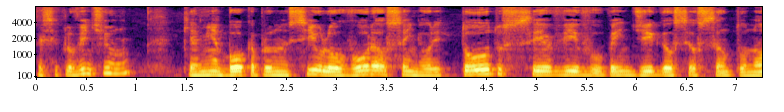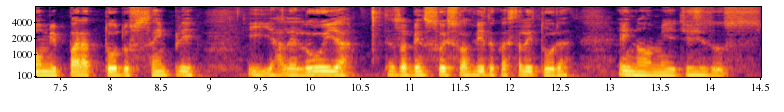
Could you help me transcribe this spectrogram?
Versículo 21, que a minha boca pronuncie o louvor ao Senhor e todo ser vivo bendiga o seu santo nome para todos sempre. E aleluia. Deus abençoe sua vida com esta leitura em nome de Jesus.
